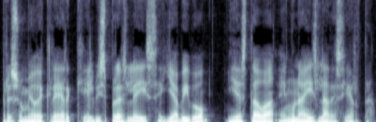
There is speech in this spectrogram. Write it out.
presumió de creer que Elvis Presley seguía vivo y estaba en una isla desierta.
